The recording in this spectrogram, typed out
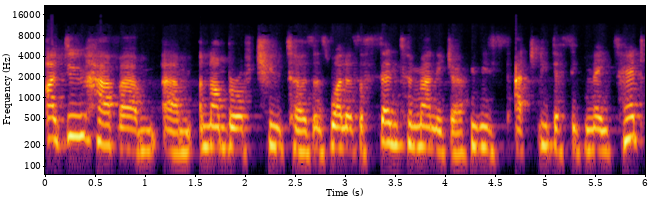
I do have um, um, a number of tutors as well as a centre manager who is actually designated.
